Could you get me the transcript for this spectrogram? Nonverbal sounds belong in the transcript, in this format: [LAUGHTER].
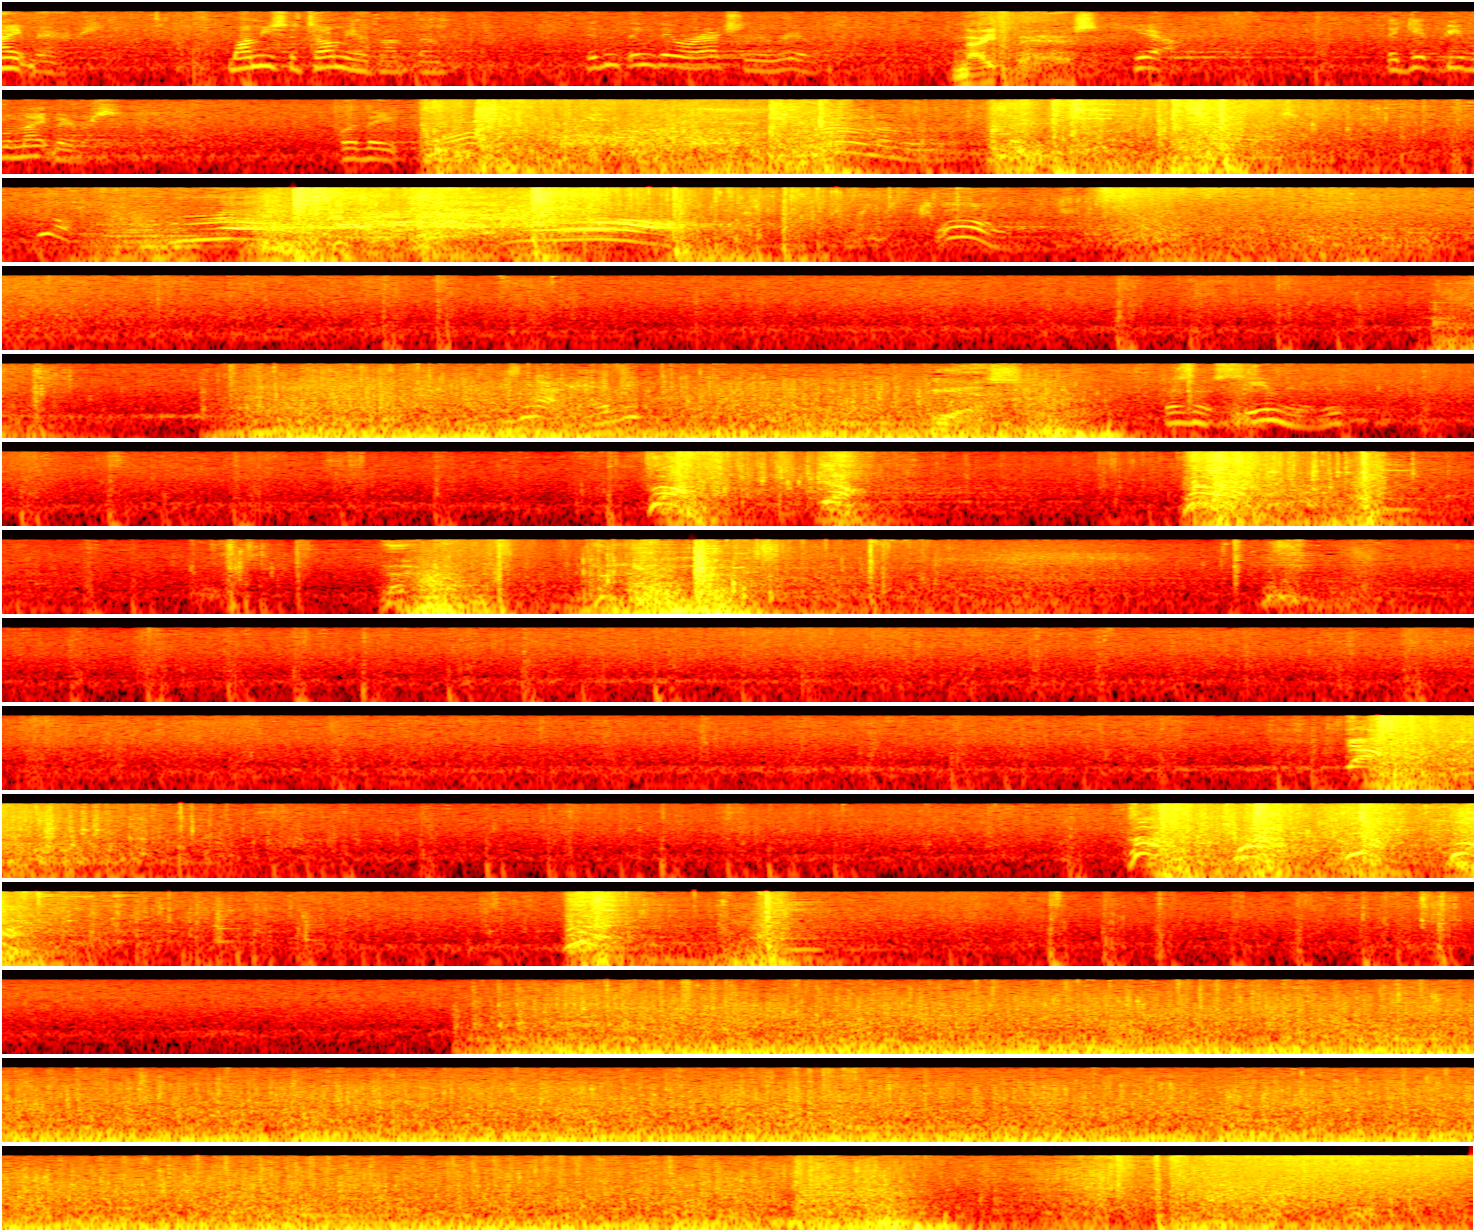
Nightmares. Mom used to tell me about them. Didn't think they were actually real. Nightmares? Yeah. They give people nightmares. Or they are. I don't remember Whoa! Doesn't seem heavy.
